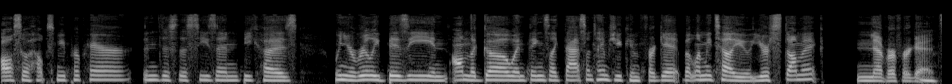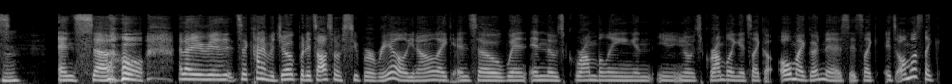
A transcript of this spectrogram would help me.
also helps me prepare in this this season because when you're really busy and on the go and things like that, sometimes you can forget. But let me tell you, your stomach never forgets. And so, and I mean, it's a kind of a joke, but it's also super real, you know, like, and so when in those grumbling and, you know, it's grumbling, it's like, oh my goodness, it's like, it's almost like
